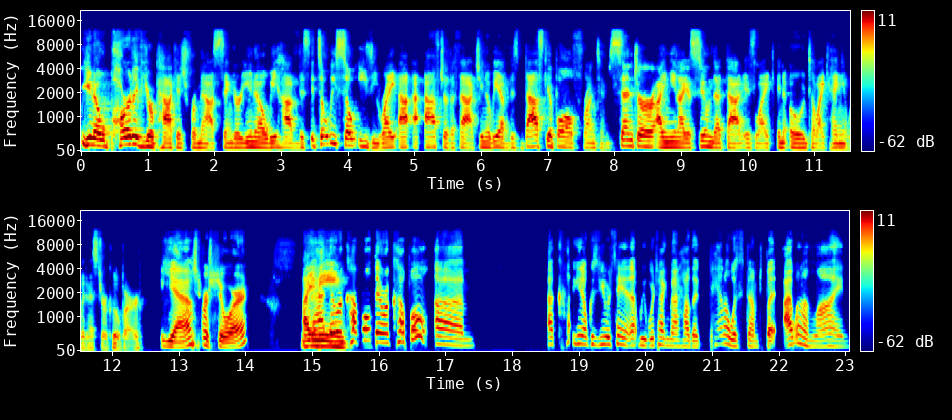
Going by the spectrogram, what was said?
you know, part of your package for Masked Singer, you know, we have this, it's always so easy, right? A- after the fact, you know, we have this basketball front and center. I mean, I assume that that is like an ode to like hanging with Mr. Cooper. Yeah, for sure. I yeah, mean, there were a couple, there were a couple, um, a, you know, because you were saying that we were talking about how the panel was stumped, but I went online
